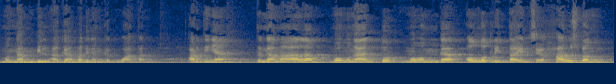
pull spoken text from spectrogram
mengambil agama dengan kekuatan. Artinya tengah malam mau mengantuk, mau enggak, Allah perintahin, saya harus bangun.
